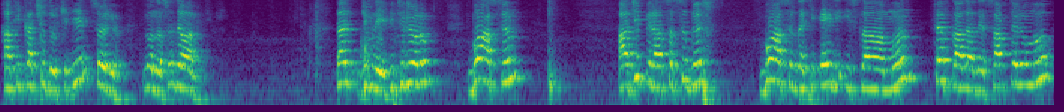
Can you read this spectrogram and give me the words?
hakikat şudur ki diye söylüyor. Ve ondan sonra devam ediyor. Ben cümleyi bitiriyorum. Bu asrın acip bir hasasıdır. Bu asırdaki ehli İslam'ın fevkalade safterunluğu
